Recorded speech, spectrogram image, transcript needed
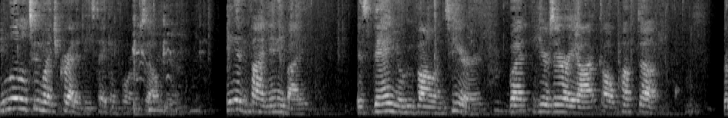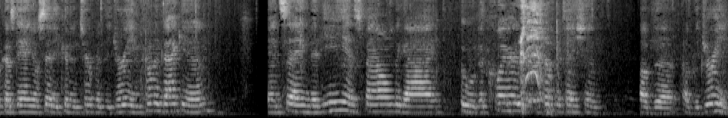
A little too much credit he's taking for himself. He didn't find anybody. It's Daniel who volunteered, but here's Arioch all puffed up because Daniel said he could interpret the dream, coming back in and saying that he has found the guy who will declare the interpretation of the of the dream.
